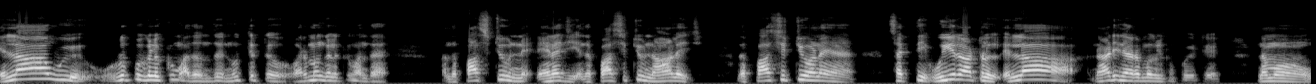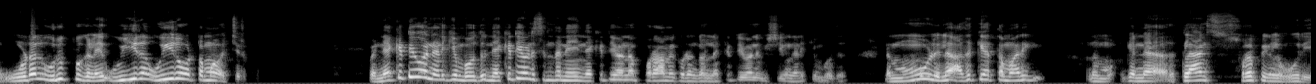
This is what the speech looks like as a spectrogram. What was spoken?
எல்லா உ- உறுப்புகளுக்கும் அது வந்து நூற்றெட்டு வர்மங்களுக்கும் அந்த அந்த பாசிட்டிவ் எனர்ஜி அந்த பாசிட்டிவ் நாலேஜ் அந்த பாசிட்டிவான சக்தி உயிராற்றல் எல்லா நாடி நரம்புகளுக்கும் போயிட்டு நம்ம உடல் உறுப்புகளை உயிர உயிரோட்டமாக வச்சுருக்கோம். இப்போ நெகட்டிவாக நினைக்கும் போது நெகட்டிவான சிந்தனை நெகட்டிவான பொறாமை குணங்கள் நெகட்டிவான விஷயங்கள் நினைக்கும் போது நம்ம மூளையில் அதுக்கேற்ற மாதிரி அந்த கிளான்ஸ் சுரப்பிகள் ஊறி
